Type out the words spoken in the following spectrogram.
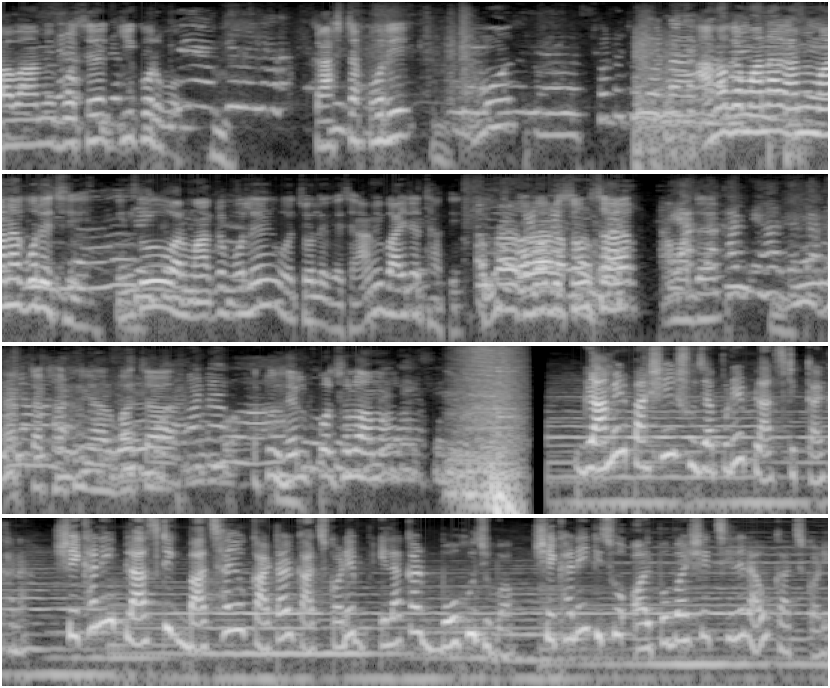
বাবা, আমি বসে কি করব? কাজটা করি। আমাকে মানা, আমি মানা করেছি, কিন্তু আর মাকে বলে ও চলে গেছে। আমি বাইরে থাকি। অভাবী সংসার আমাদের একটা খাটনি আর বাচ্চা একটু হেল্প করছিল আমার। গ্রামের পাশেই সুজাপুরের প্লাস্টিক কারখানা। সেখানেই প্লাস্টিক বাছাই ও কাটার কাজ করে এলাকার বহু যুবক। সেখানেই কিছু অল্প বয়সের ছেলেরাও কাজ করে।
